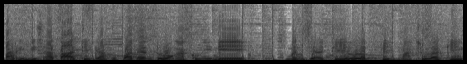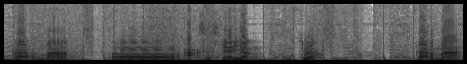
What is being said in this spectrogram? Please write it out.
pariwisata di Kabupaten Tulungagung ini menjadi lebih maju lagi karena uh, aksesnya yang mudah. Karena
